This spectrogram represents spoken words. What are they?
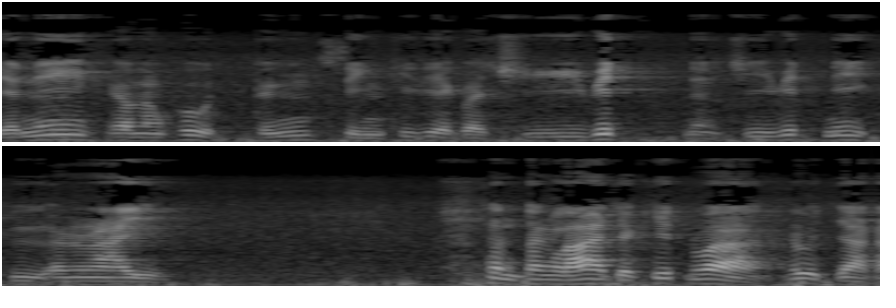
เดี๋ยวนี้กำลังพูดถึงสิ่งที่เรียกว่าชีวิตชีวิตนี่คืออะไร ท่านทั้งหลายจะคิดว่ารู้จัก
